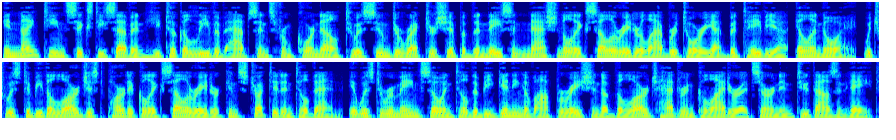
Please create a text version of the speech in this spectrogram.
In 1967 he took a leave of absence from Cornell to assume directorship of the nascent National Accelerator Laboratory at Batavia, Illinois, which was to be the largest particle accelerator constructed until then it was to remain so until the beginning of operation of the Large Hadron Collider at CERN in 2008.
